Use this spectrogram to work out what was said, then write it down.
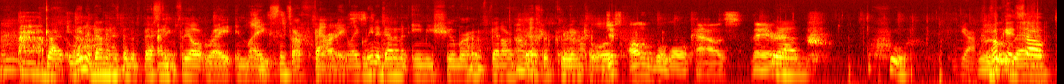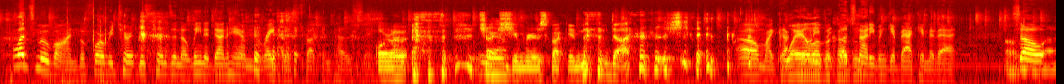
oh God, Lena Dunham has been the best I- thing for the alt right in like Jesus since our founding. Christ. Like Lena Dunham and Amy Schumer have been our oh best recruiting God. tools. Just all of the lol cows. They're yeah. Whew. Yeah. Okay, so let's move on before we turn this turns into Lena Dunham, the rapist, fucking posting. or uh, Chuck Yeah. Schumer's fucking daughter. Shit. Oh my god. Whale Don't of a even- let's cousin. not even get back into that. Oh So-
